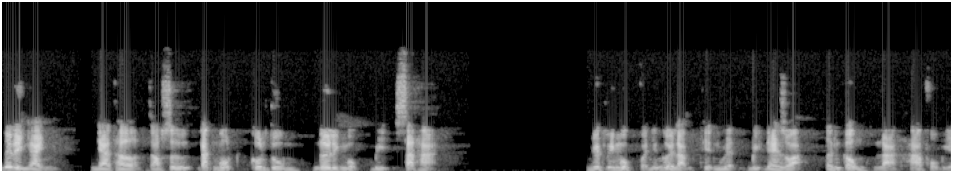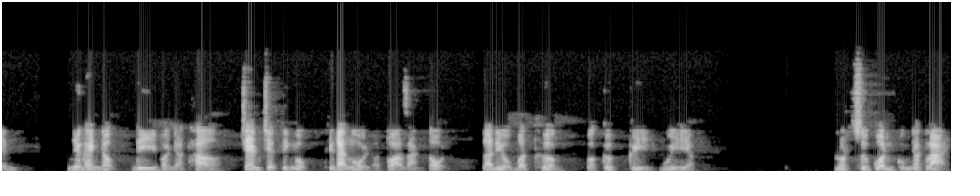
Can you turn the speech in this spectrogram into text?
Đây là hình ảnh nhà thờ giáo sứ Đắc Mốt, Côn Tum, nơi linh mục bị sát hại. Việc linh mục và những người làm thiện nguyện bị đe dọa, tấn công là khá phổ biến, nhưng hành động đi vào nhà thờ chém chết linh mục khi đang ngồi ở tòa giảng tội là điều bất thường và cực kỳ nguy hiểm. Luật sư Quân cũng nhắc lại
